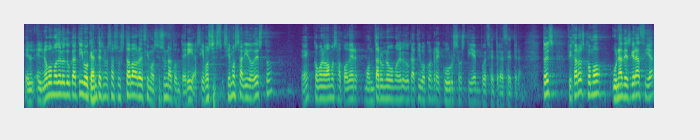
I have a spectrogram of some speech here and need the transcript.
el, nuevo modelo educativo que antes nos asustaba, ahora decimos, es una tontería. Si hemos, si hemos salido de esto, ¿eh? ¿cómo no vamos a poder montar un nuevo modelo educativo con recursos, tiempo, etcétera, etcétera? Entonces, fijaros cómo una desgracia,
